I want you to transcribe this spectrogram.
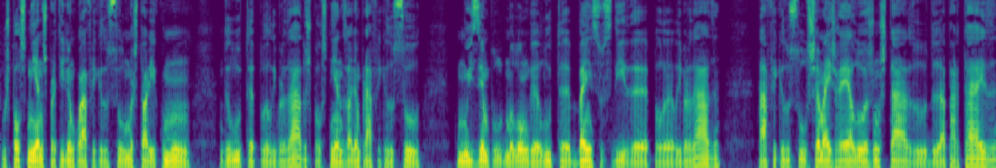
Os palestinianos partilham com a África do Sul uma história comum de luta pela liberdade. Os palestinianos olham para a África do Sul como exemplo de uma longa luta bem sucedida pela liberdade. A África do Sul chama a Israel hoje um Estado de apartheid.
